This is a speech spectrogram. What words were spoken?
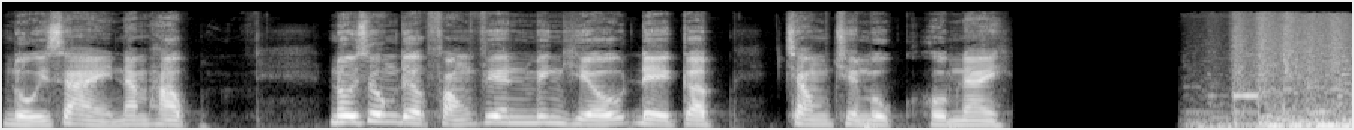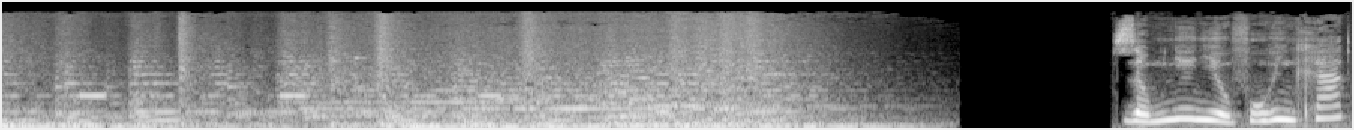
nối dài năm học. Nội dung được phóng viên Minh Hiếu đề cập trong chuyên mục hôm nay. Giống như nhiều phụ huynh khác,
